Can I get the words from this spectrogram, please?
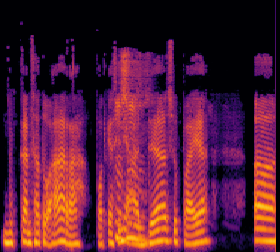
bukan satu arah. Podcast ini Mhm. ada supaya eh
